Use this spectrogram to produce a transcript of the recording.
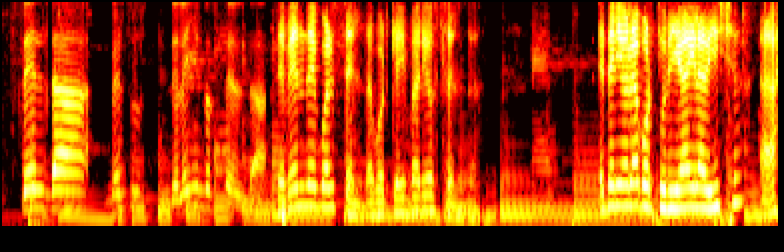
Zelda versus The Legend of Zelda. Depende de cuál Zelda, porque hay varios Zelda. He tenido la oportunidad y la dicha ah,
